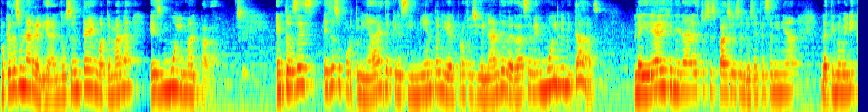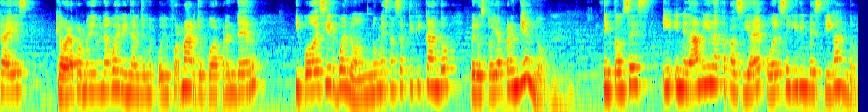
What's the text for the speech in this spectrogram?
Porque esa es una realidad. El docente en Guatemala es muy mal pagado. Entonces, esas oportunidades de crecimiento a nivel profesional de verdad se ven muy limitadas. La idea de generar estos espacios en docentes en línea Latinoamérica es que ahora por medio de una webinar yo me puedo informar, yo puedo aprender y puedo decir, bueno, no me están certificando, pero estoy aprendiendo. Uh -huh. Entonces, y, y, me da a mí la capacidad de poder seguir investigando.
